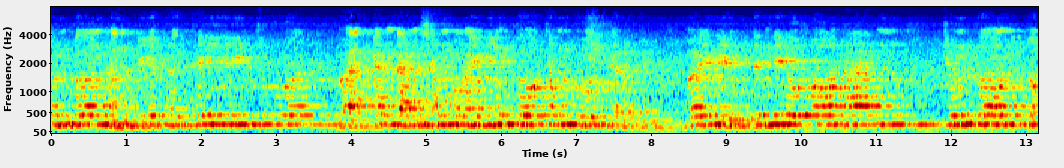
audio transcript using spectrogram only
chúng con hằng biết thực thi yêu con chúng con cầu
